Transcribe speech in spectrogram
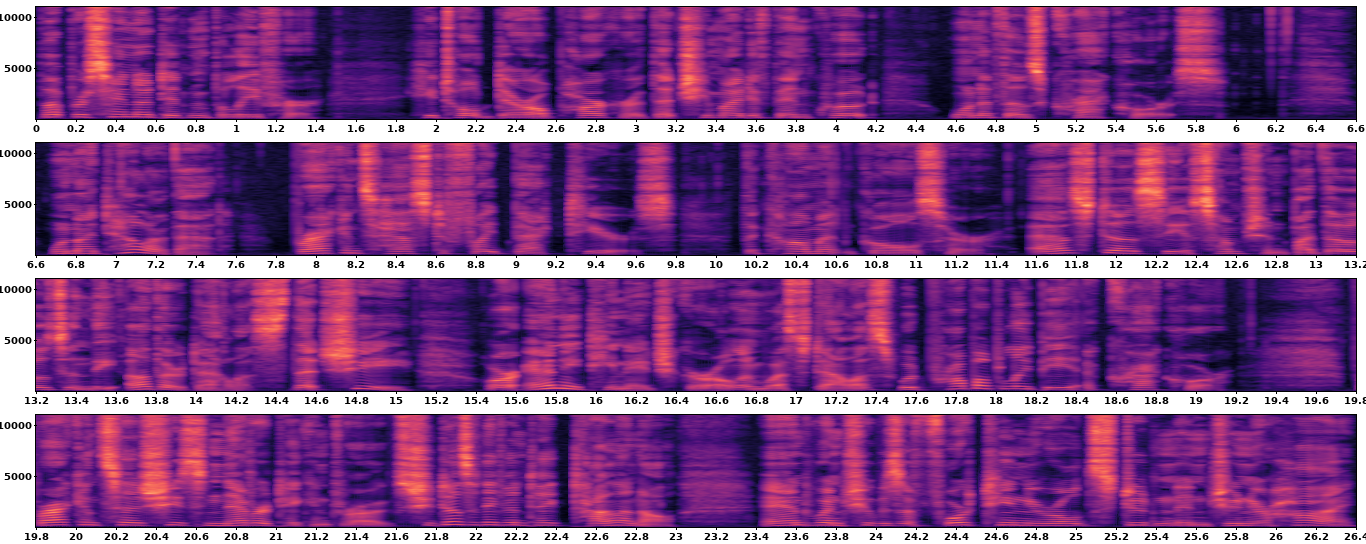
but Briseno didn't believe her. He told Daryl Parker that she might have been, quote, one of those crack whores. When I tell her that, Brackens has to fight back tears. The comment galls her, as does the assumption by those in the other Dallas that she, or any teenage girl in West Dallas, would probably be a crack whore. Bracken says she's never taken drugs. She doesn't even take Tylenol. And when she was a 14 year old student in junior high,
